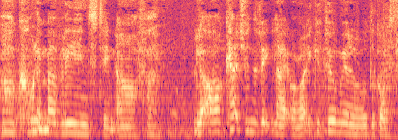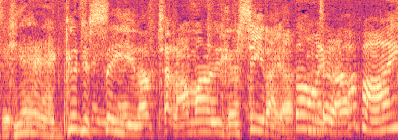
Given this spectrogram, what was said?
Oh, call it motherly instinct, Arthur. Look, I'll catch you in the Vic later, all right? You can fill me in on all the gossip. Yeah, good to see you, love. Ta-ra, I'm going to see you later. Bye. Ta-ra. Bye-bye.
